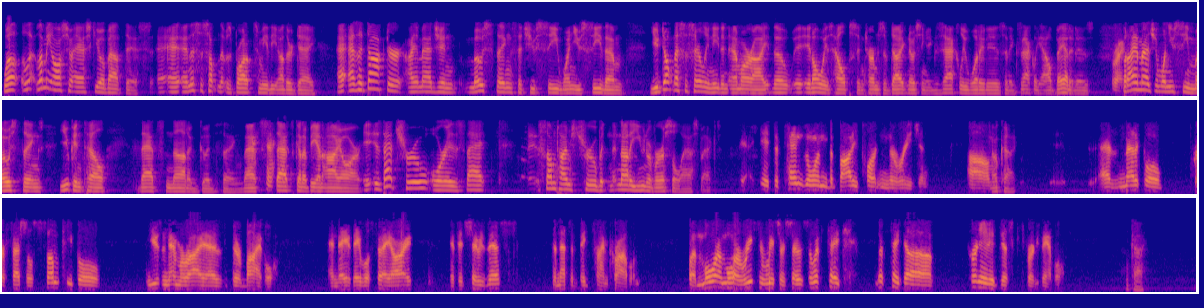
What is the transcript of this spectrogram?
Well, l- let me also ask you about this, and, and this is something that was brought up to me the other day. A- as a doctor, I imagine most things that you see when you see them, you don't necessarily need an MRI, though it, it always helps in terms of diagnosing exactly what it is and exactly how bad it is. Right. But I imagine when you see most things, you can tell that's not a good thing. That's that's going to be an IR. Is that true, or is that sometimes true, but not a universal aspect? It depends on the body part and the region. Um, okay. As medical professionals, some people use an MRI as their Bible, and they they will say, all right, if it shows this, then that's a big time problem. But more and more recent research. So so let's take let's take a herniated disc, for example. Okay.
